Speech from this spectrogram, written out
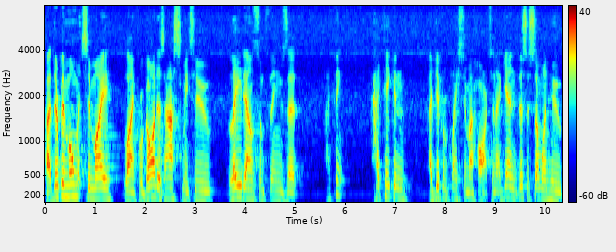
Uh, there have been moments in my life where God has asked me to lay down some things that I think had taken a different place in my heart. And again, this is someone who,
